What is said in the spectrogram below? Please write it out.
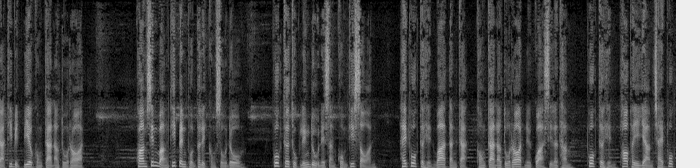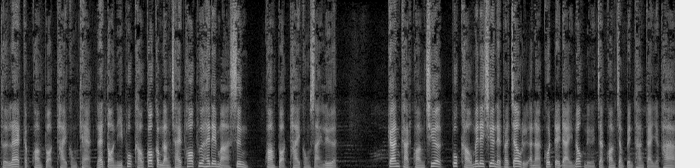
กาที่บิดเบี้ยวของการเอาตัวรอด ความสิ้นหวังที่เป็นผลผลิตของโสโดม พวกเธอถูกเลี้ยงดูในสังคมที่สอน ให้พวกเธอเห็นว่าตันกะของการเอาตัวรอดเหนือกว่าศีลธรรม พวกเธอเห็นพ่อพยายามใช้พวกเธอแลกกับความปลอดภัยของแขก และตอนนี้พวกเขาก็กำลังใช้พ่อเพื่อให้ได้มาซึ่งความปลอดภัยของสายเลือด การขาดความเชื่อ พวกเขาไม่ได้เชื่อในพระเจ้าหรืออนาคตใด ๆ นอกเหนือจากความจำเป็นทางกายภาพ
